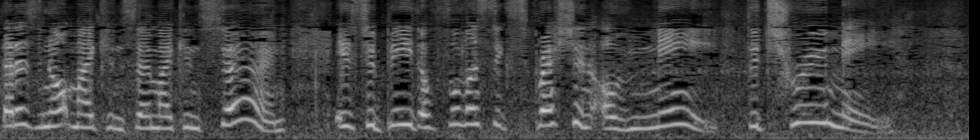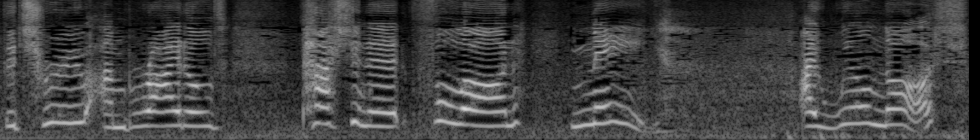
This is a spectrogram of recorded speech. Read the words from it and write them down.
That is not my concern. My concern is to be the fullest expression of me, the true me, the true, unbridled, passionate, full on me. I will not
